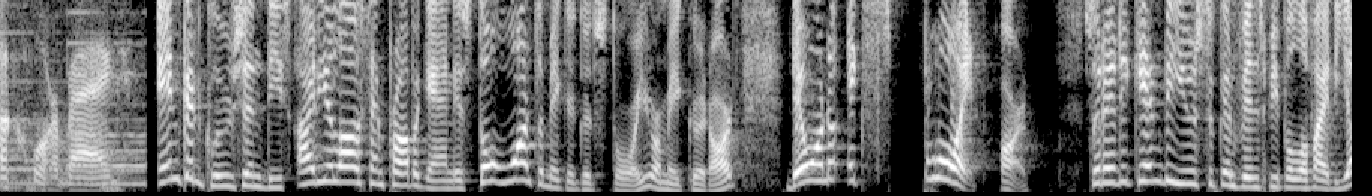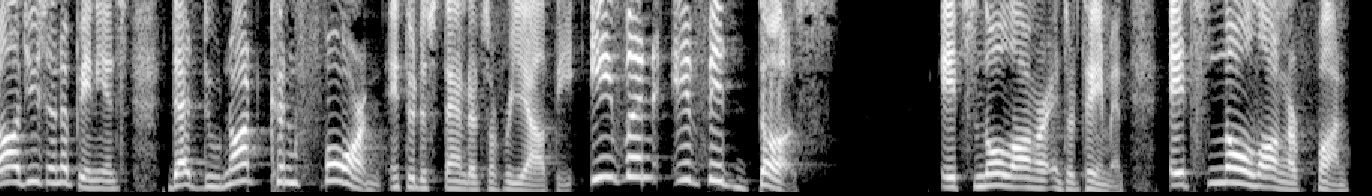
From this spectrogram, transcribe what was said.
a chlorbag. In conclusion, these ideologues and propagandists don't want to make a good story or make good art. They want to exploit art so that it can be used to convince people of ideologies and opinions that do not conform into the standards of reality, even if it does. It's no longer entertainment. It's no longer fun.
